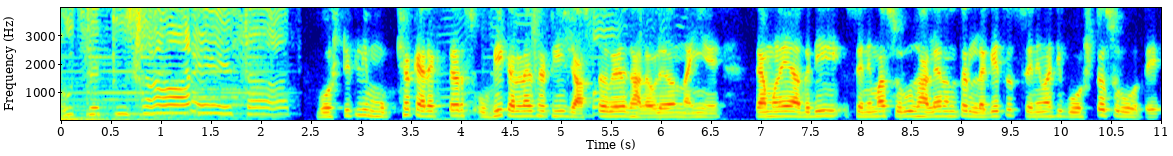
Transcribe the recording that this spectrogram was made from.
तुझ तुझा रे साथ. गोष्टीतली मुख्य कॅरेक्टर्स उभी करण्यासाठी जास्त वेळ घालवलेला नाहीये. त्यामुळे अगदी सिनेमा सुरू झाल्यानंतर लगेचच सिनेमाची गोष्ट सुरू होते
